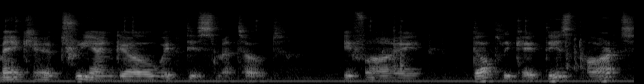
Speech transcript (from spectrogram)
make a triangle with this method. If I duplicate this part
